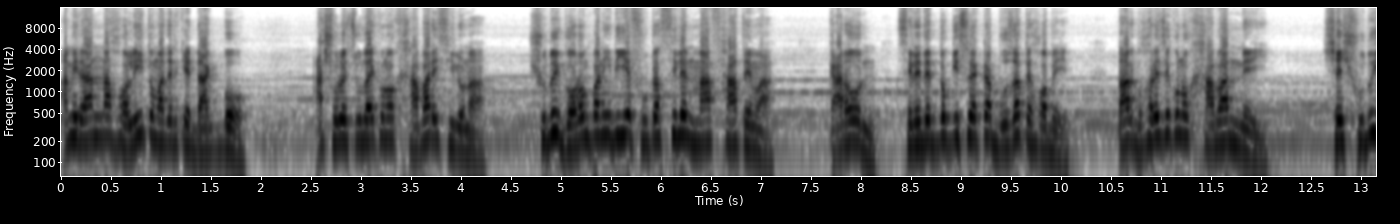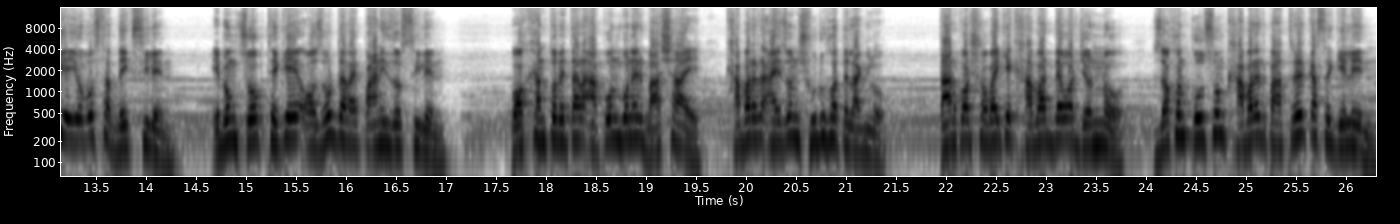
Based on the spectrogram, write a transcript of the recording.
আমি রান্না হলেই তোমাদেরকে ডাকবো। আসলে চুলায় কোনো খাবারই ছিল না। শুধুই গরম পানি দিয়ে ফুটাচ্ছিলেন মা ফাতেমা। কারণ ছেলেদের তো কিছু একটা বোঝাতে হবে। তার ঘরে যে কোনো খাবার নেই। সে শুধুই এই অবস্থা দেখছিলেন। এবং চোখ থেকে অজর দ্বারায় পানি ঝরছিলেন। পক্ষান্তরে তার আপন বোনের বাসায় খাবারের আয়োজন শুরু হতে লাগল। তারপর সবাইকে খাবার দেওয়ার জন্য যখন কুলসুম খাবারের পাত্রের কাছে গেলেন,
